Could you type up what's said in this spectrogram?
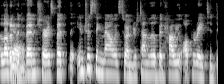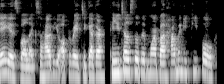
a lot of Yeah. adventures. But the interesting now is to understand a little bit how you operate today as well. Like, so how do you operate together? Can you tell us a little bit more about how many people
